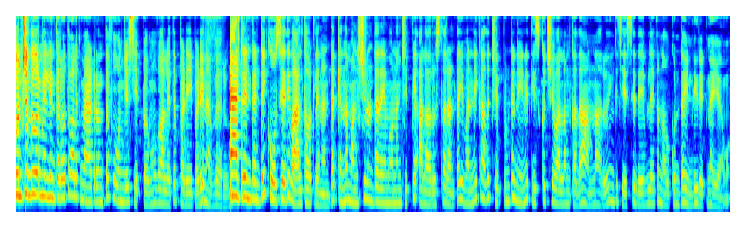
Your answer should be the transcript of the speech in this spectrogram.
కొంచెం దూరం వెళ్ళిన తర్వాత వాళ్ళకి మ్యాటర్ అంతా ఫోన్ చేసి చెప్పాము. వాళ్ళైతే పడి పడి నవ్వారు. మ్యాటర్ ఏంటంటే కోసేది వాళ్ళ తోటలేనంట. కింద మనుషులు ఉంటారేమోనని చెప్పి అలా అరుస్తారంట. ఇవన్నీ కాదు చెప్పుంటే నేనే తీసుకొచ్చే వాళ్ళం కదా అన్నారు. ఇంకా చేసేది ఏం లేక నవ్వుకుంటా ఇంటికి రిటర్న్ అయ్యాము.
